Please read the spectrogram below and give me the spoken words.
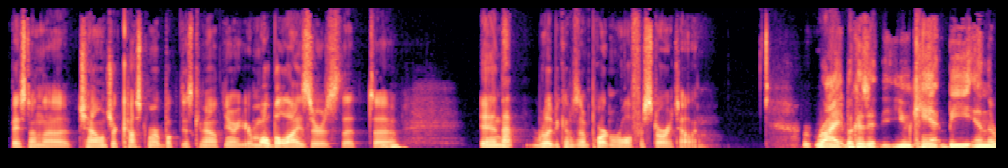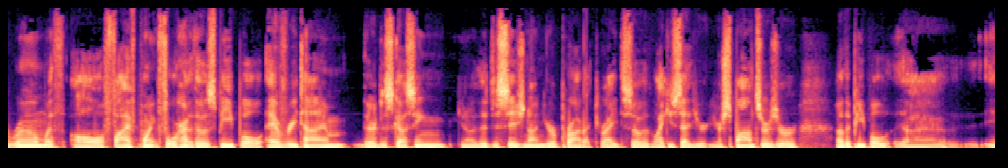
based on the challenger customer book that's come out. You know, your mobilizers that, uh, mm-hmm. and that really becomes an important role for storytelling. Right, because it, you can't be in the room with all 5.4 of those people every time they're discussing, you know, the decision on your product, right? So, like you said, your your sponsors or other people uh,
